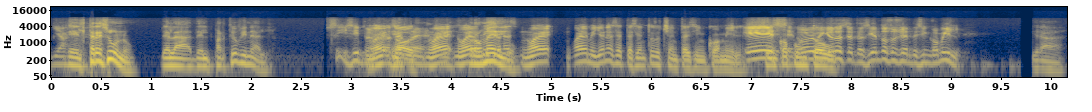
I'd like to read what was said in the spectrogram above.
el 3-1 de la, del partido final. Sí, sí, pero 9, millones 785 mil. Ese, 9 millones 785 mil. Ya.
